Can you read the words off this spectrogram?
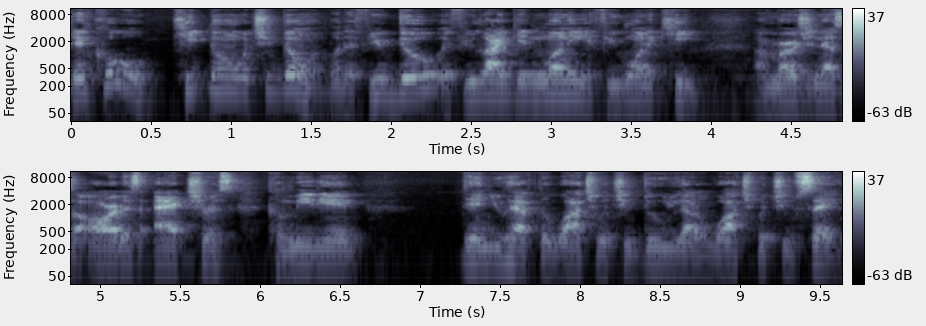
then cool. Keep doing what you're doing. But if you do, if you like getting money, if you want to keep emerging as an artist, actress, comedian, then you have to watch what you do. You got to watch what you say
